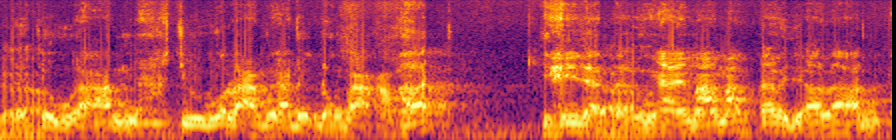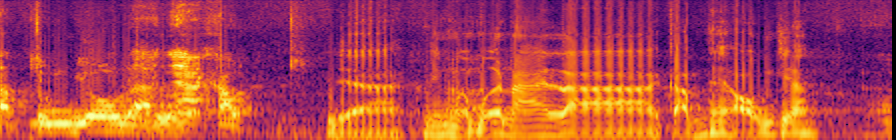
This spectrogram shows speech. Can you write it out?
Dạ. nói chung là anh chưa có làm ra được đồng bạc nào hết chỉ là Dạ. từ ngày má mắt tới bây giờ là anh tập trung vô là nhà không? Dạ nhưng mà bữa nay là cảm thấy ổn chứ anh à,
